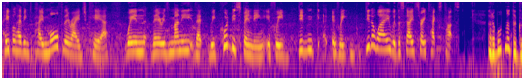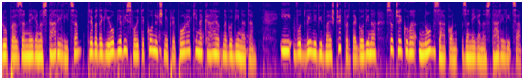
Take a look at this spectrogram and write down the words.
people having to pay more for their aged care when there is money that we could be spending if we didn't if we did away with the stage 3 tax cuts? Работната група за нега на стари лица треба да ги објави своите конечни препораки на крајот на годината. И во 2024 година се очекува нов закон за нега на стари лица.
